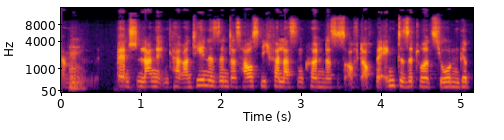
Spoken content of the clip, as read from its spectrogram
ähm, Menschen lange in Quarantäne sind, das Haus nicht verlassen können, dass es oft auch beengte Situationen gibt,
